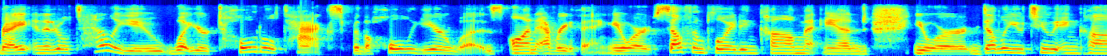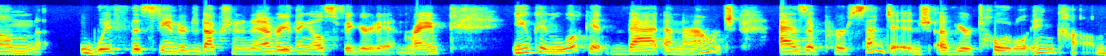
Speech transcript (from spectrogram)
right? And it'll tell you what your total tax for the whole year was on everything your self employed income and your W 2 income with the standard deduction and everything else figured in, right? You can look at that amount as a percentage of your total income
